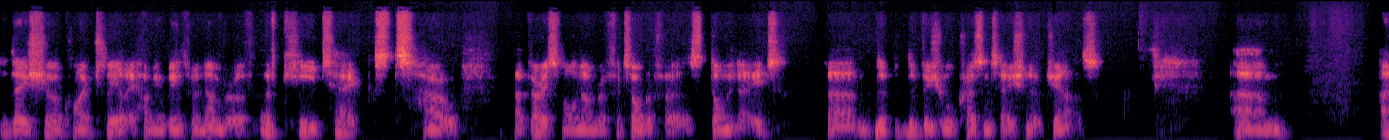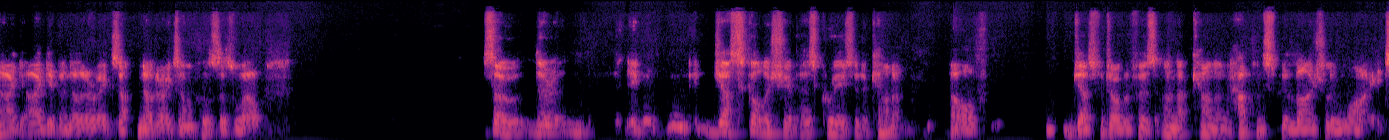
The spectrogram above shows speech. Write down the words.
they show quite clearly, having been through a number of, of key texts, how a very small number of photographers dominate um, the, the, visual presentation of jazz. Um, and I, I, give another, exa- another examples as well so there, jazz scholarship has created a canon of jazz photographers, and that canon happens to be largely white.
